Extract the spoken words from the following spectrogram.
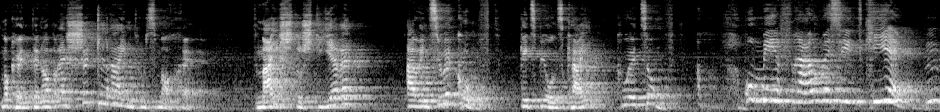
wir könnten aber einen Schüttelreim daraus machen. Die Meister stieren, auch in Zukunft gibt es bei uns keine Kuhzunft. Und wir Frauen sind Kie. Hm?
